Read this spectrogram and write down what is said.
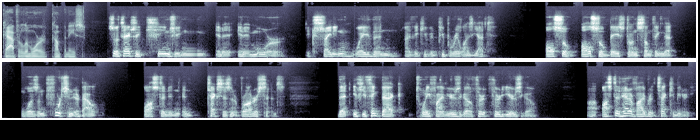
capital and more companies. So it's actually changing in a in a more exciting way than I think even people realize yet. Also, also based on something that was unfortunate about Austin and, and Texas in a broader sense. That if you think back 25 years ago, 30 years ago, uh, Austin had a vibrant tech community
